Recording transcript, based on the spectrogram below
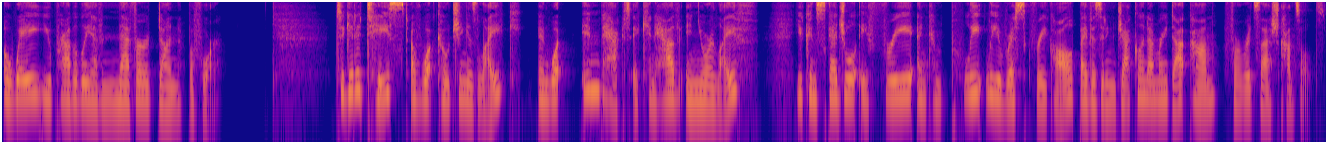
a way you probably have never done before. To get a taste of what coaching is like and what impact it can have in your life, you can schedule a free and completely risk free call by visiting jacquelynemery.com forward slash consults.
